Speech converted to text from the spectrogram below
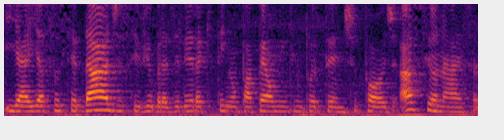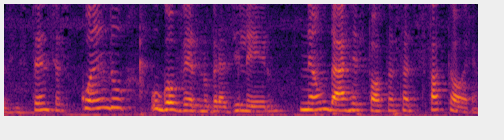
e aí a sociedade civil brasileira que tem um papel muito importante pode acionar essas instâncias quando o governo brasileiro não dá resposta satisfatória,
